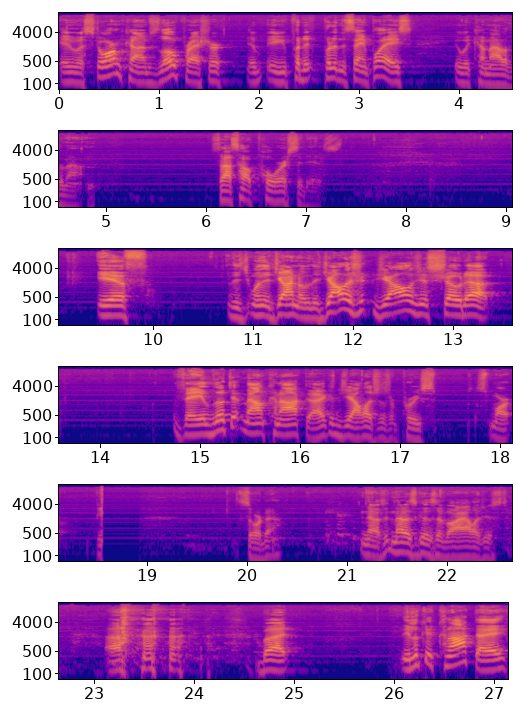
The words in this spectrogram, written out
And when a storm comes, low pressure, if you put it, put it in the same place, it would come out of the mountain. So that's how porous it is. If the, when the, when the geologist, geologists showed up, they looked at Mount Konocti, because geologists are pretty smart people, sort of. No, not as good as a biologist. Uh, but they look at Konocti.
